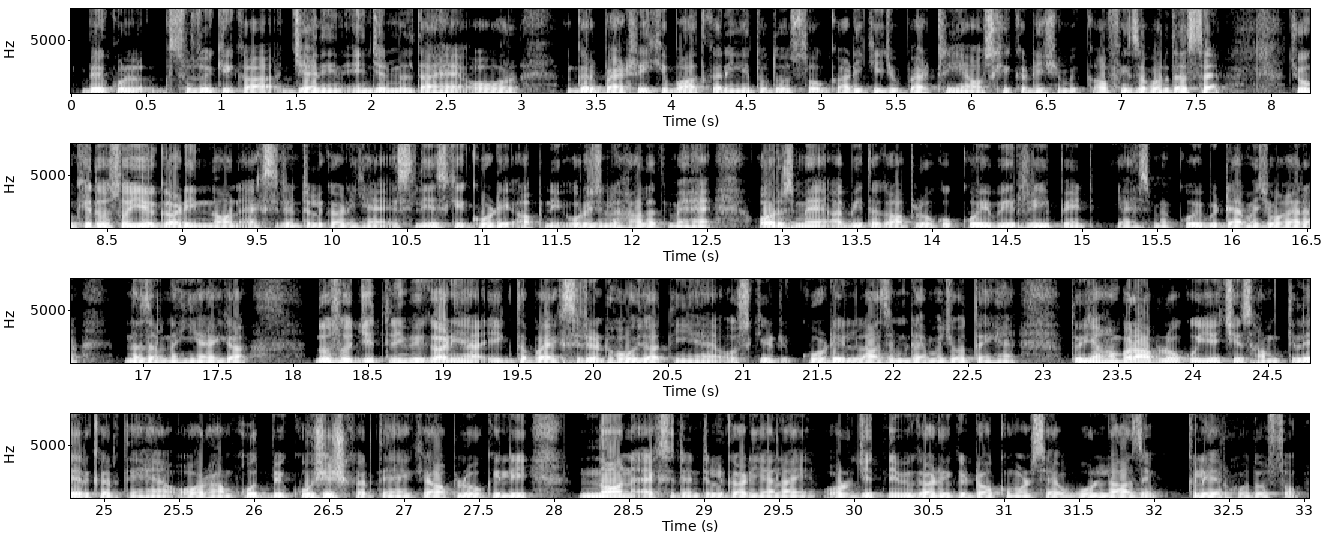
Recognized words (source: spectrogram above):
बिल्कुल सुजुकी का जैनिन इंजन मिलता है और अगर बैटरी की बात करेंगे तो दोस्तों गाड़ी की जो बैटरी है उसकी कंडीशन भी काफ़ी ज़बरदस्त है। क्योंकि दोस्तों ये गाड़ी नॉन एक्सीडेंटल गाड़ी है, इसलिए इसकी घोड़े अपनी ओरिजिनल हालत में है और इसमें अभी तक आप लोगों को कोई भी रीपेंट या इसमें कोई भी डैमेज वगैरह नज़र नहीं आएगा। दोस्तों जितनी भी गाड़ियाँ एक दफ़ा एक्सीडेंट हो जाती हैं, उसके घोड़े लाजिम डैमेज होते हैं। तो यहाँ पर आप लोगों को ये चीज़ हम क्लियर करते हैं और हम खुद भी कोशिश करते हैं कि आप लोगों के लिए नॉन एक्सीडेंटल गाड़ियाँ लाएँ और जितनी भी गाड़ियों के डॉक्यूमेंट्स है वो लाजिम क्लियर हो दोस्तों।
